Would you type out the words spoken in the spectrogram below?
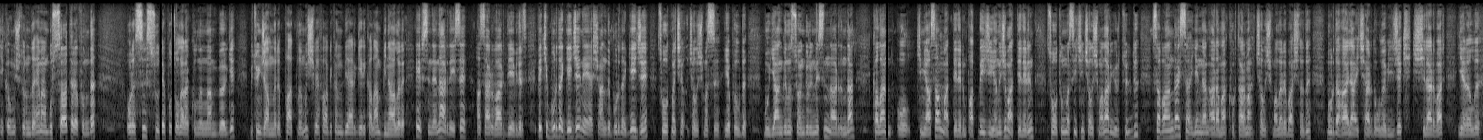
yıkılmış durumda. Hemen bu sağ tarafımda Orası su deposu olarak kullanılan bölge. Bütün camları patlamış ve fabrikanın diğer geri kalan binaları hepsinde neredeyse hasar var diyebiliriz. Peki burada gece ne yaşandı? Burada gece soğutma ça- çalışması yapıldı. Bu yangının söndürülmesinin ardından kalan o kimyasal maddelerin, patlayıcı, yanıcı maddelerin soğutulması için çalışmalar yürütüldü. Sabahındaysa yeniden arama, kurtarma çalışmaları başladı. Burada hala içeride olabilecek kişiler var. Yaralı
